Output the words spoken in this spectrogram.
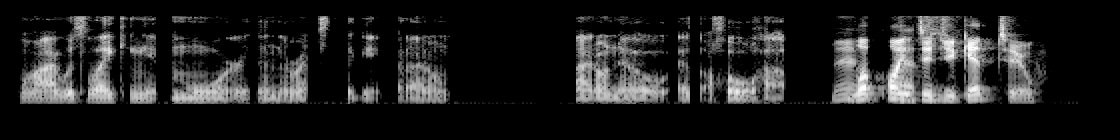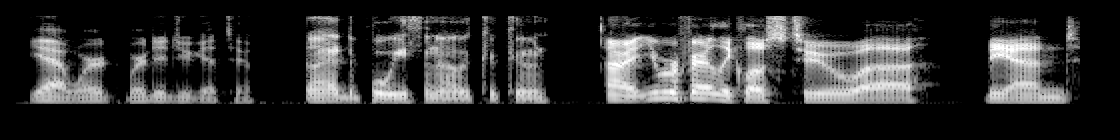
Well, I was liking it more than the rest of the game, but I don't, I don't know as a whole how. Eh, what point that's- did you get to? Yeah, where where did you get to? I had to pull Ethan out of the cocoon. All right, you were fairly close to uh, the end.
